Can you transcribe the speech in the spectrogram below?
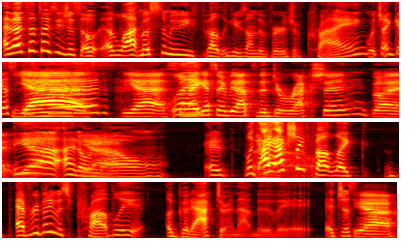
and then sometimes he's just a a lot. Most of the movie felt like he was on the verge of crying, which I guess yes, is good. yes. and I guess maybe that's the direction. But Yeah, yeah, I don't yeah. know. It like I I, actually know. felt like everybody was probably a good actor in that movie. It just Yeah,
